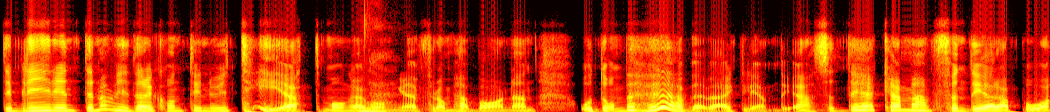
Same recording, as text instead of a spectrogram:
det blir inte någon vidare kontinuitet många Nej. gånger för de här barnen och de behöver verkligen det. Så det kan man fundera på.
